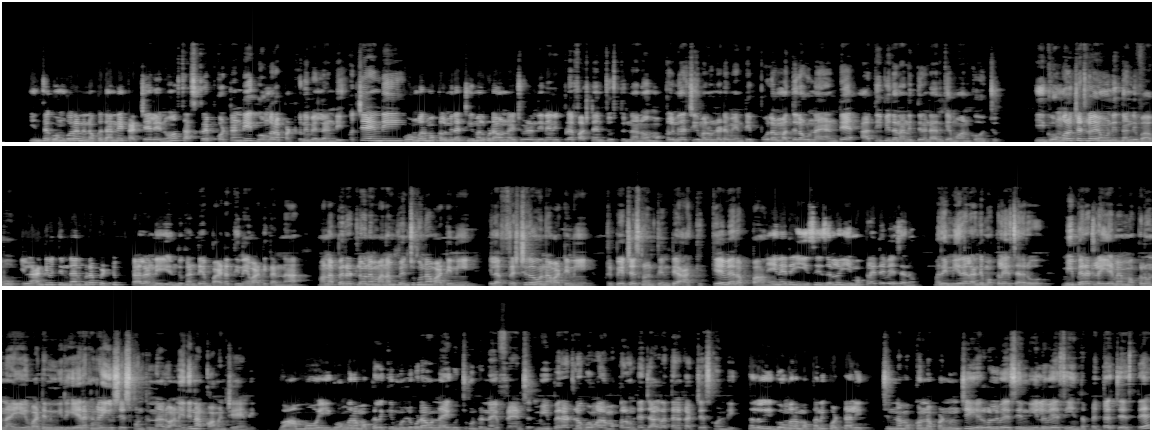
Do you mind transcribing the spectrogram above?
ఇంత గోంగూర నేను ఒక్కదాన్నే కట్ చేయలేను. సబ్స్క్రైబ్ కొట్టండి గోంగూర పట్టుకుని వెళ్ళండి. వచ్చేయండి. గోంగూర మొక్కల మీద చీమలు కూడా ఉన్నాయి చూడండి. నేను ఇప్పుడే ఫస్ట్ టైం చూస్తున్నాను. మొక్కల మీద చీమలు ఉండడం ఏంటి? పూల మధ్యలో ఉన్నాయంటే ఆ తీపిదనాన్ని తినడానికేమో అనుకోవచ్చు. ఈ గోంగూర చెట్లో ఏముండిద్దండి బాబు? ఇలాంటివి తినడానికి కూడా పెట్టి పుట్టాలండి. ఎందుకంటే బయట తినే వాటికన్నా మన పెరట్లోనే మనం పెంచుకున్న వాటిని ఇలా ఫ్రెష్గా ఉన్న వాటిని ప్రిపేర్ చేసుకుని తింటే ఆ కిక్కే వేరప్ప. నేనైతే ఈ సీజన్లో ఈ మొక్కలైతే వేశాను మరి మీరు ఎలాంటి మొక్కలు వేశారు మీ పెరట్లో ఏమేమి మొక్కలు ఉన్నాయి? వాటిని మీరు ఏ రకంగా యూస్ చేసుకుంటున్నారు అనేది నాకు కామెంట్ చేయండి. వామ్మో! ఈ గోంగూర మొక్కలకి ముళ్ళు కూడా ఉన్నాయి గుచ్చుకుంటున్నాయి ఫ్రెండ్స్. మీ పెరట్లో గోంగూర మొక్కలు ఉంటే జాగ్రత్తగా కట్ చేసుకోండి. అసలు ఈ గోంగూర మొక్కని కొట్టాలి. చిన్న మొక్క ఉన్నప్పటి నుంచి ఎరువులు వేసి నీళ్ళు వేసి ఇంత పెద్దగా చేస్తే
